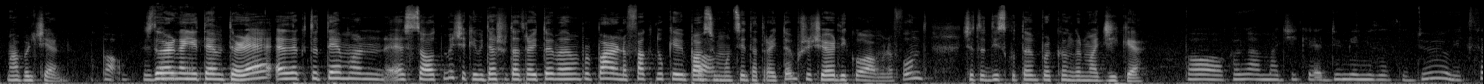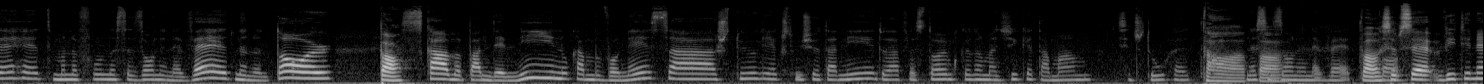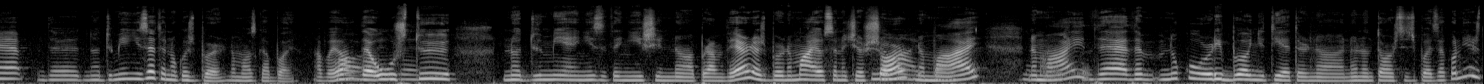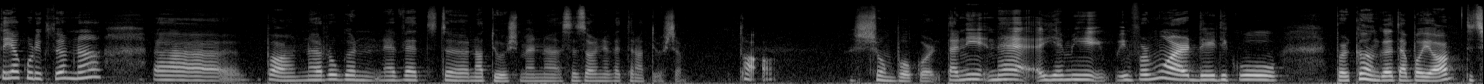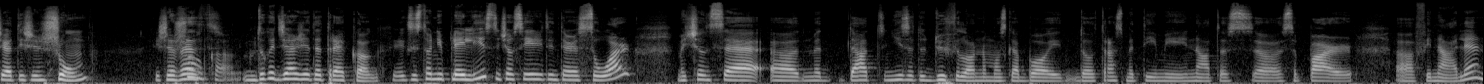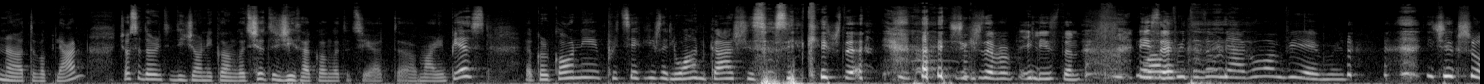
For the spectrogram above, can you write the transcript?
Ma pëlqen. Po. Çdo herë nga një temë të re, edhe këtë temën e sotme e kemi dashur ta trajtojmë edhe më përpara, në fakt nuk kemi po. pasur mundësinë ta trajtojmë, kështu që erdhi koha më në fund që të diskutojmë për këngën magjike. Po, kënga magjike 2022, Rikthehet më në fund në sezonin e vet, në nëntor. Po. S'ka më pandemi, nuk ka më vonesa, shtyrje, kështu që tani do ta festojmë këngën magjike tamam siç duhet. Po, po. Në sezonin e vet. Po, sepse vitin e, në dy mijë e njëzet e nuk është bërë, në mos gaboj. Apo jo? Po, dhe u shty në 2021-shin në pranverë, është bërë në maj ose në qershor, në, në po. maj, në maj po. dhe dhe nuk u ribë një tjetër në në nëntor siç bëhet zakonisht dhe ja ku u rikthyem në ë uh, po, në rrugën e vet të natyrshme, në sezonin e vet të natyrshëm. Po. Shumë bukur. Tani ne jemi informuar deri diku për këngët apo jo, të cilat ishin shumë. Ishte rreth, më duket 63 këngë. Ekziston një playlist në qoftë se jeni të interesuar, meqenëse uh, me datë 22 fillon në mos gaboj ndodh transmetimi i natës uh, së parë finale në TV Klan. Në qoftë se doni t'i dëgjoni këngët që të gjitha këngët të cilat marrin pjesë, e kërkoni prit si e kishte Luan Kashi se si e kishte ai që kishte për playlistën. Nëse po prit të unë harrova mbiemrin. I çik kështu.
